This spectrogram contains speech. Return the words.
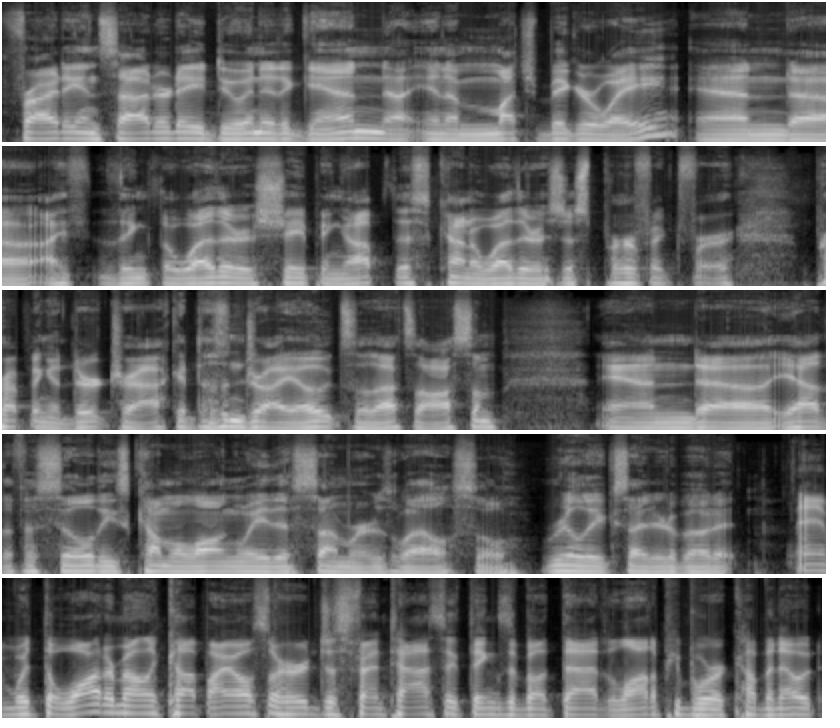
Friday and Saturday doing it again uh, in a much bigger way. And uh, I th- think the weather is shaping up. This kind of weather is just perfect for prepping a dirt track. It doesn't dry out, so that's awesome. And uh, yeah, the facilities come a long way this summer as well. So really excited about it. And with the Watermelon Cup, I also heard just fantastic things about that. A lot of people were coming out,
